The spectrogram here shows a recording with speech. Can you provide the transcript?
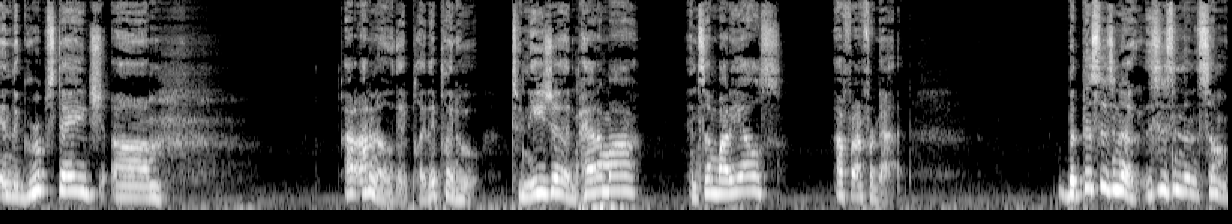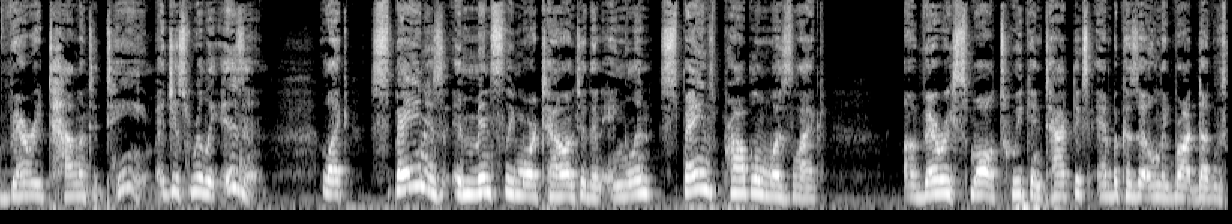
in the group stage, um, I, I, don't know who they played. They played who? Tunisia and Panama and somebody else. I, I forgot. But this isn't a this isn't some very talented team. It just really isn't. Like Spain is immensely more talented than England. Spain's problem was like a very small tweak in tactics, and because they only brought Douglas,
